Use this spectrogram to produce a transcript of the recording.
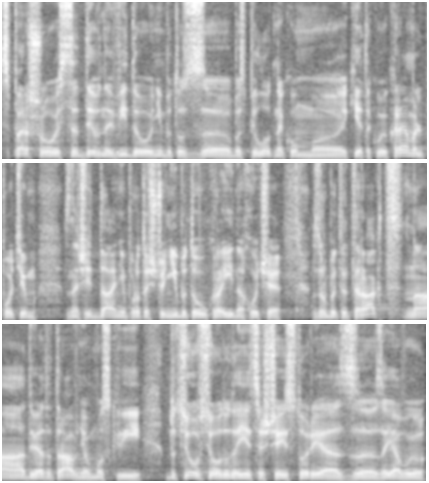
Спершу ось це дивне відео, нібито з безпілотником, е, який атакує Кремль. Потім, значить, дані про те, що нібито Україна хоче зробити теракт на 9 травня в Москві. До цього всього додається ще історія з заявою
